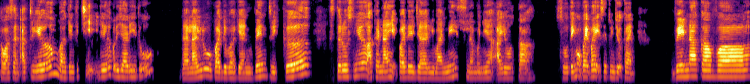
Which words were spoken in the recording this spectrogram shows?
kawasan atrium, bahagian kecil je pada jari tu. Dan lalu pada bahagian ventricle, seterusnya akan naik pada jari manis namanya aorta. So, tengok baik-baik saya tunjukkan. Vena cava,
